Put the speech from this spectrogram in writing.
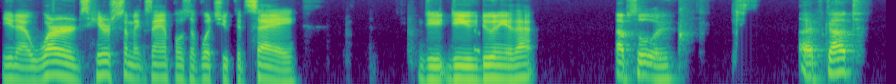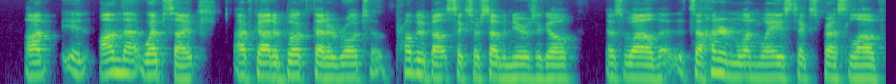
you know words here's some examples of what you could say. Do you, do you do any of that? Absolutely. I've got on in, on that website i've got a book that i wrote probably about six or seven years ago as well that it's 101 ways to express love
